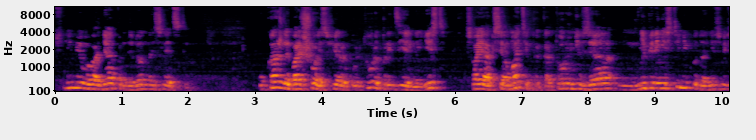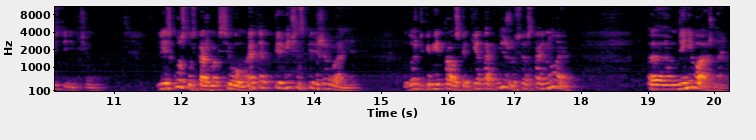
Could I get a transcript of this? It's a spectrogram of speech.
с ними, выводя определенные следствия. У каждой большой сферы культуры предельной есть своя аксиоматика, которую нельзя не перенести никуда, не свести ни к чему. Для искусства, скажем, аксиома – это первичность переживания. Художник имеет право сказать, я так вижу, все остальное мне не важно.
